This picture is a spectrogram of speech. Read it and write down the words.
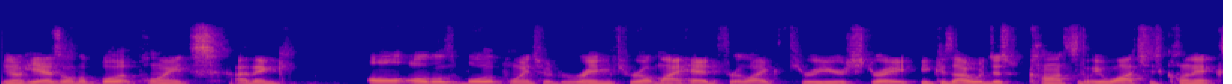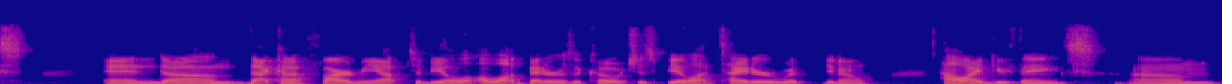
you know, he has all the bullet points. I think all, all those bullet points would ring throughout my head for like three years straight because I would just constantly watch his clinics. And um, that kind of fired me up to be a, a, lot better as a coach, just be a lot tighter with, you know, how I do things. Um,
